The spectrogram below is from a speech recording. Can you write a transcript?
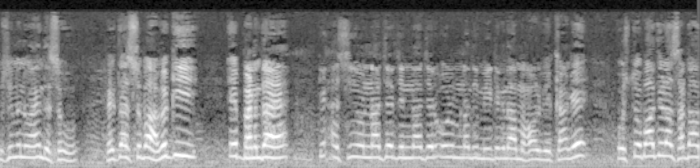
ਤੁਸੀਂ ਮੈਨੂੰ ਐਂ ਦੱਸੋ, ਫਿਰ ਤਾਂ ਸੁਭਾਵਿਕ ਹੀ ਇਹ ਬਣਦਾ ਹੈ ਕਿ ਅਸੀਂ ਉਹਨਾਂ ਚਿਰ, ਜਿੰਨਾ ਚਿਰ ਉਹਨਾਂ ਦੀ ਮੀਟਿੰਗ ਦਾ ਮਾਹੌਲ ਵੇਖਾਂਗੇ, ਉਸ ਤੋਂ ਬਾਅਦ ਜਿਹੜਾ ਸਾਡਾ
